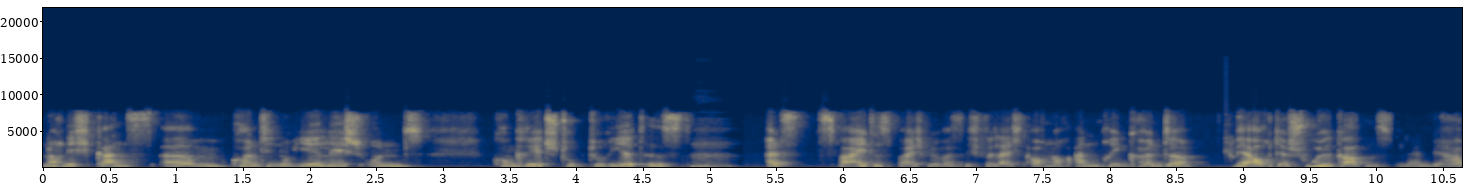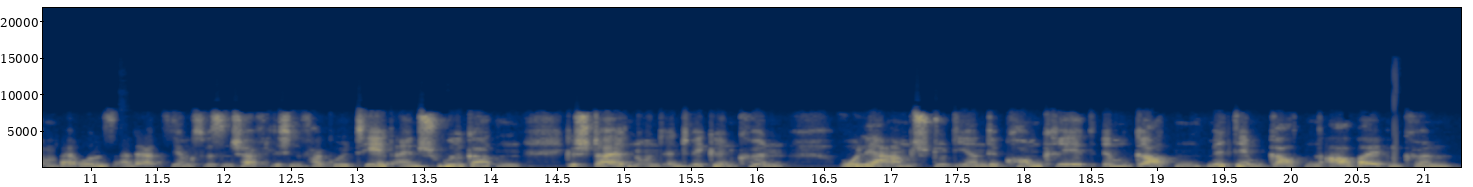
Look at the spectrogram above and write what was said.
noch nicht ganz ähm, kontinuierlich und konkret strukturiert ist. Hm. Als zweites Beispiel, was ich vielleicht auch noch anbringen könnte, wäre auch der Schulgarten zu nennen. Wir haben bei uns an der Erziehungswissenschaftlichen Fakultät einen Schulgarten gestalten und entwickeln können, wo Lehramtsstudierende konkret im Garten mit dem Garten arbeiten können.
